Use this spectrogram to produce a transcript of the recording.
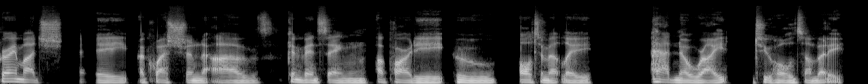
very much a a question of convincing a party who ultimately had no right to hold somebody,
